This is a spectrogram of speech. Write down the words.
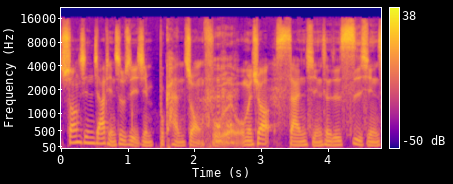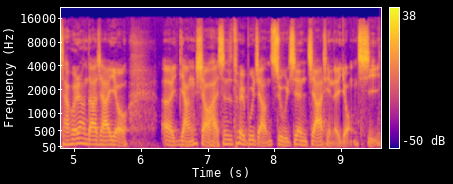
双薪家庭是不是已经不堪重负了？我们需要三薪甚至四薪才会让大家有。呃，养小孩甚至退一步讲，组建家庭的勇气。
